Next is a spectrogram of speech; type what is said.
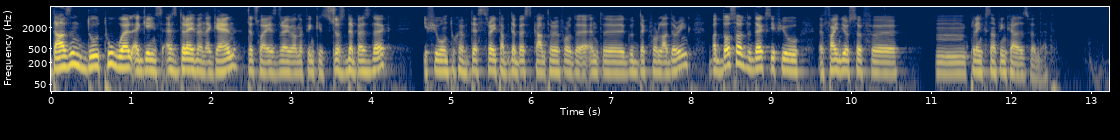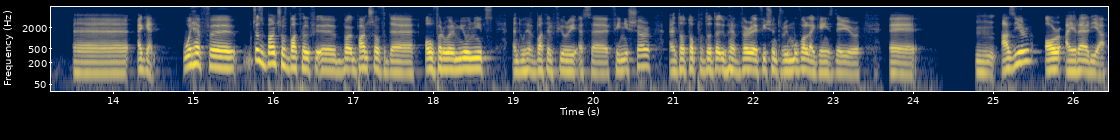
doesn't do too well against S-Draven again, that's why S-Draven I think is just the best deck, if you want to have the straight up the best counter for the and a good deck for laddering, but those are the decks if you uh, find yourself um, playing something else than that. Again, we have uh, just bunch of battle, uh, bunch of the overwhelm units, and we have Battle Fury as a finisher. And on top of that, we have very efficient removal against their uh, um, Azir or Irelia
